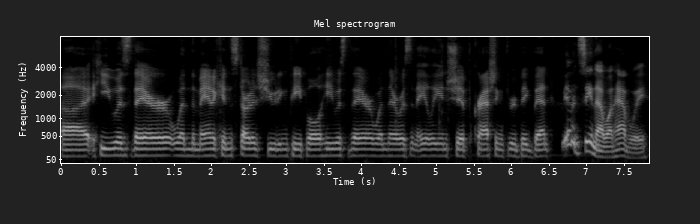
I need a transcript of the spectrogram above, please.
Uh, he was there when the mannequins started shooting people. He was there when there was an alien ship crashing through Big Ben. We haven't seen that one, have we?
